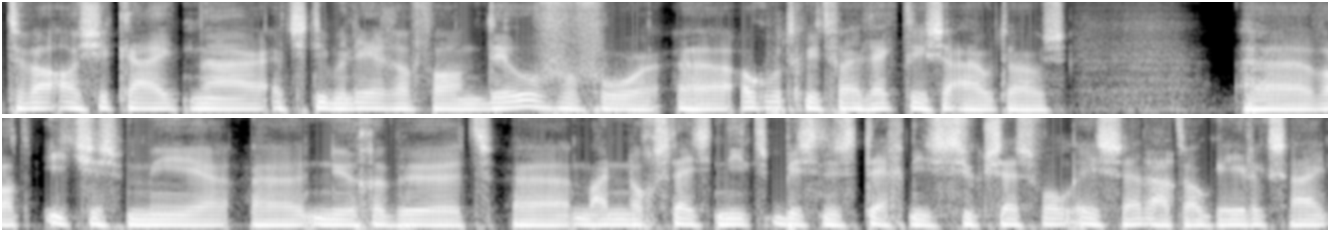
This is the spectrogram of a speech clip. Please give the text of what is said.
terwijl als je kijkt naar het stimuleren van deelvervoer, uh, ook op het gebied van elektrische auto's, uh, wat ietsjes meer uh, nu gebeurt, maar nog steeds niet business technisch succesvol is. Hè? Laten we ook eerlijk zijn.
